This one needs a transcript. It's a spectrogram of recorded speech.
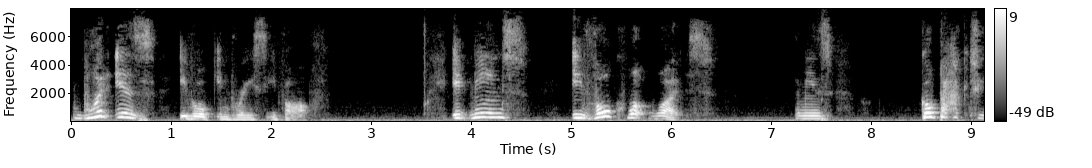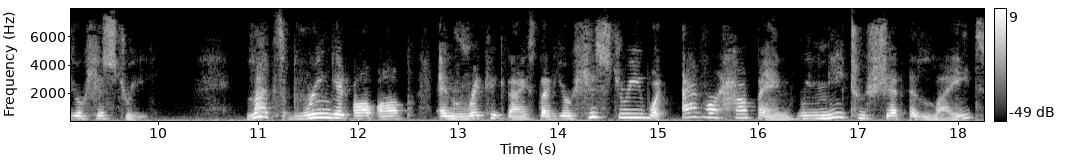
what is evoke, embrace, evolve? It means evoke what was. That means go back to your history. Let's bring it all up and recognize that your history, whatever happened, we need to shed a light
